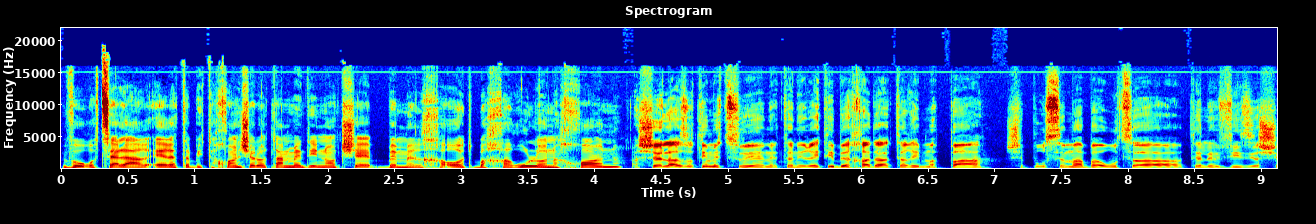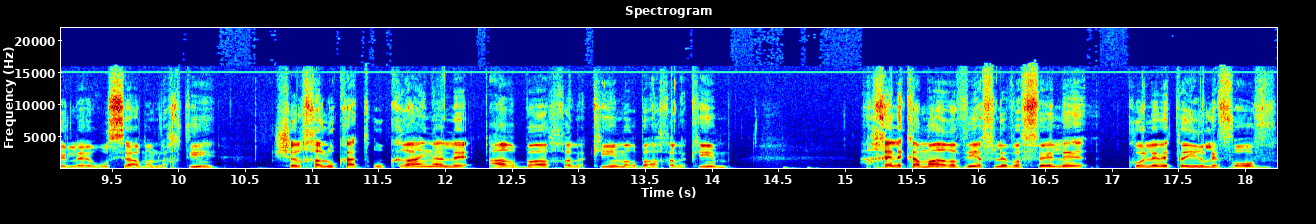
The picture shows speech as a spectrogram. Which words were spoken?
והוא רוצה לערער את הביטחון של אותן מדינות שבמרכאות בחרו לא נכון? השאלה הזאת היא מצוינת. אני ראיתי באחד האתרים מפה שפורסמה בערוץ הטלוויזיה של רוסיה הממלכתי, של חלוקת אוקראינה לארבע חלקים, ארבעה חלקים. החלק המערבי, הפלא ופלא, כולל את העיר לבוב,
